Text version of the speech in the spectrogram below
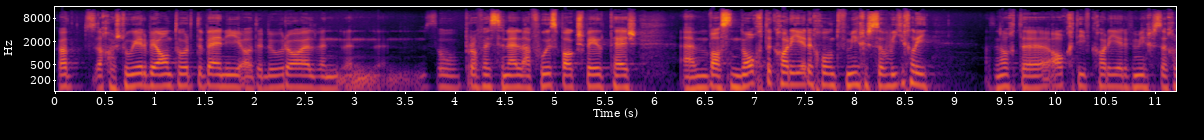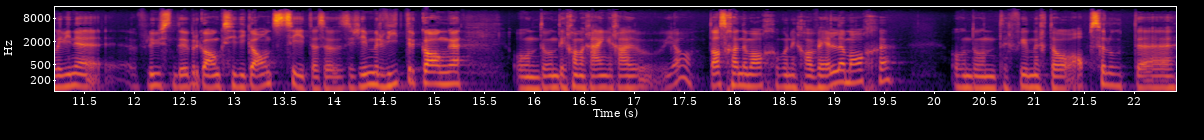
Gerade, kannst du eher beantworten, Benny, oder du, Rael, wenn, du so professionell auch Fußball gespielt hast, ähm, was nach der Karriere kommt. Für mich ist so wirklich, also nach der aktiven Karriere, für mich ist so ein wie ein fließender Übergang die ganze Zeit. Also es ist immer weitergegangen und, und ich habe mich eigentlich auch ja, das können machen, was ich wollte machen und, und ich fühle mich da absolut äh,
